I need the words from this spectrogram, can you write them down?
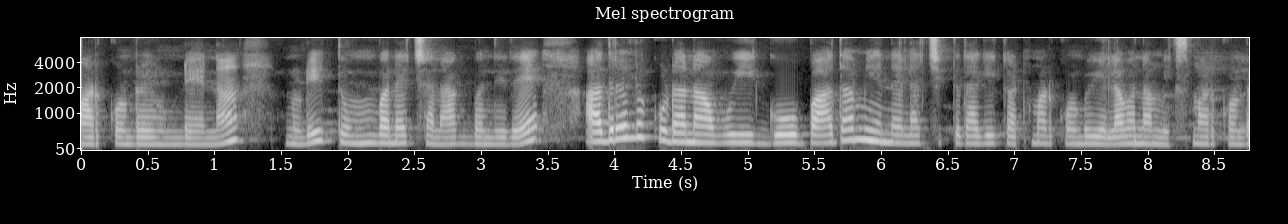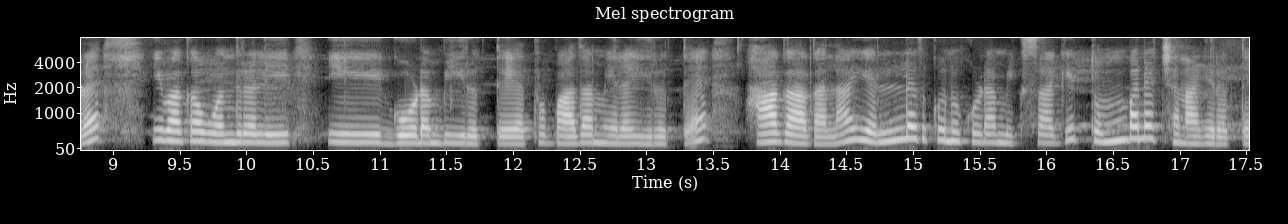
ಮಾಡಿಕೊಂಡ್ರೆ ಉಂಡೆಯನ್ನು. ನೋಡಿ ತುಂಬಾ ಚೆನ್ನಾಗಿ ಬಂದಿದೆ. ಅದರಲ್ಲೂ ಕೂಡ ನಾವು ಈ ಗೋ, ಬಾದಾಮಿಯನ್ನೆಲ್ಲ ಚಿಕ್ಕದಾಗಿ ಕಟ್ ಮಾಡಿಕೊಂಡು ಎಲ್ಲವನ್ನು ಮಿಕ್ಸ್ ಮಾಡಿಕೊಂಡ್ರೆ ಇವಾಗ ಒಂದರಲ್ಲಿ ಈ ಗೋಡಂಬಿ ಇರುತ್ತೆ ಅಥವಾ ಬಾದಾಮಿ ಎಲ್ಲ ಇರುತ್ತೆ. ಹಾಗಾಗಲ್ಲ. ಎಲ್ಲದಕ್ಕೂ ಕೂಡ ಮಿಕ್ಸ್ ಆಗಿ ತುಂಬಾ ಚೆನ್ನಾಗಿರುತ್ತೆ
